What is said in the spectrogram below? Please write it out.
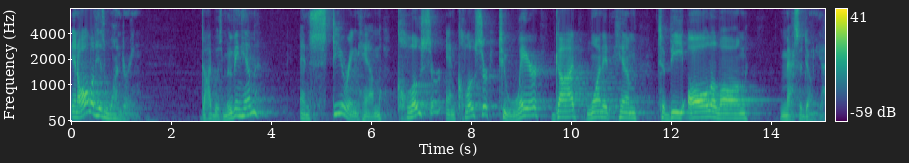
in all of his wondering, God was moving him and steering him closer and closer to where God wanted him to be all along Macedonia.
